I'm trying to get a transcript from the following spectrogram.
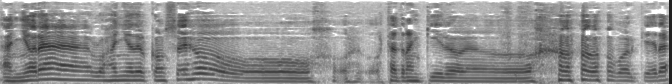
¿Añora los años del consejo o, o- o está tranquilo? Porque era,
